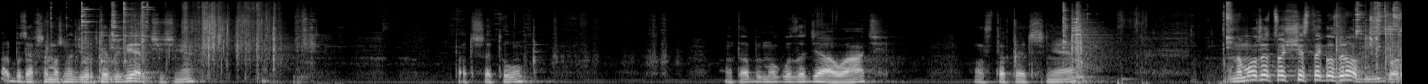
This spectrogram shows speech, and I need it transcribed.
Albo zawsze można dziurkę wywiercić, nie? Patrzę tu. No to by mogło zadziałać. Ostatecznie. No może coś się z tego zrobi, Igor.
